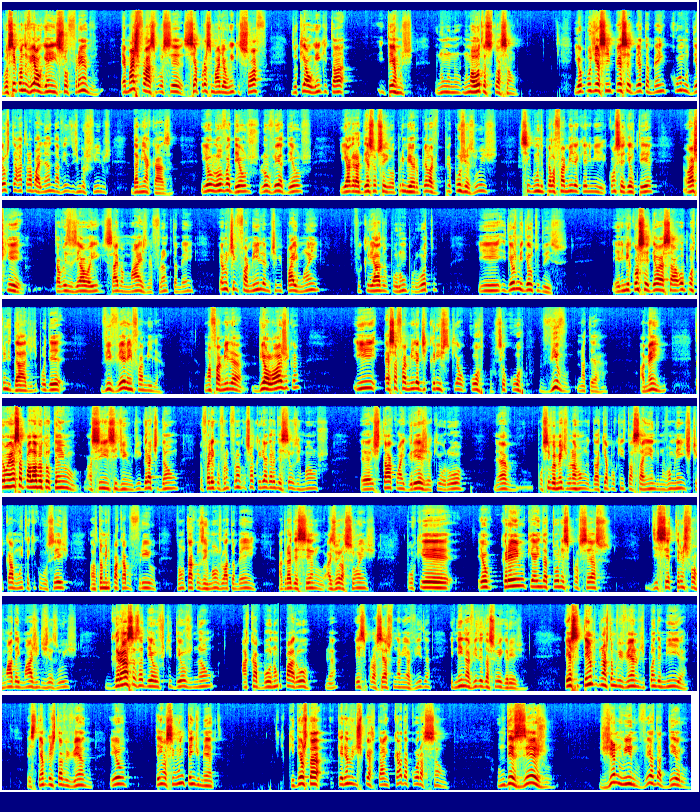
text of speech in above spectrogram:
Você quando vê alguém sofrendo, é mais fácil você se aproximar de alguém que sofre do que alguém que está em termos num, numa outra situação. E eu pude assim perceber também como Deus estava trabalhando na vida dos meus filhos da minha casa. E eu louvo a Deus, louvei a Deus e agradeço ao Senhor, primeiro, pela, por Jesus, segundo, pela família que Ele me concedeu ter. Eu acho que talvez o Zé aí saiba mais, né? Franco também. Eu não tive família, não tive pai e mãe, fui criado por um, por outro, e, e Deus me deu tudo isso ele me concedeu essa oportunidade de poder viver em família. Uma família biológica e essa família de Cristo, que é o corpo, seu corpo, vivo na terra. Amém? Então, é essa palavra que eu tenho, assim, Cidinho, de gratidão. Eu falei com o Franco, Franco, eu só queria agradecer aos irmãos, é, estar com a igreja que orou, né, Possivelmente nós vamos daqui a pouquinho estar saindo, não vamos nem esticar muito aqui com vocês. Nós estamos indo para Cabo Frio, vamos estar com os irmãos lá também, agradecendo as orações, porque Eu creio que ainda estou nesse processo de ser transformado à imagem de Jesus. Graças a Deus que Deus não acabou, não parou né, esse processo na minha vida e nem na vida da sua igreja. Esse tempo que nós estamos vivendo de pandemia, esse tempo que a gente está vivendo, eu tenho assim um entendimento que Deus está querendo despertar em cada coração um desejo genuíno, verdadeiro,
